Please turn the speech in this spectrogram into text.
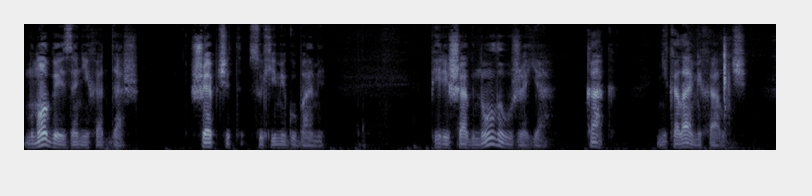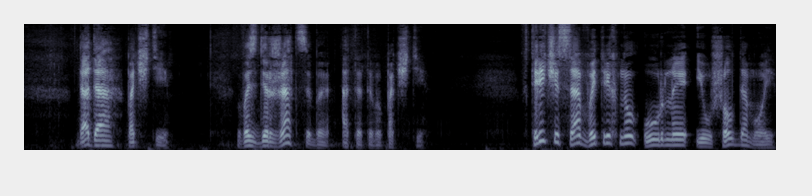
Многое за них отдашь шепчет сухими губами. Перешагнула уже я. Как, Николай Михайлович? Да-да, почти. Воздержаться бы от этого почти. В три часа вытряхнул урны и ушел домой.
